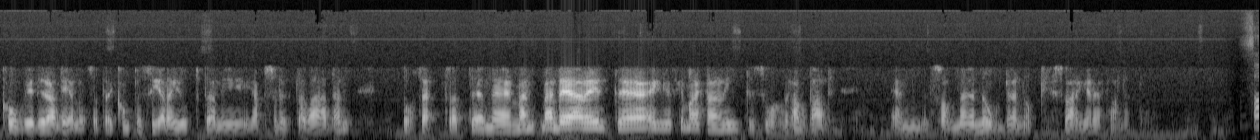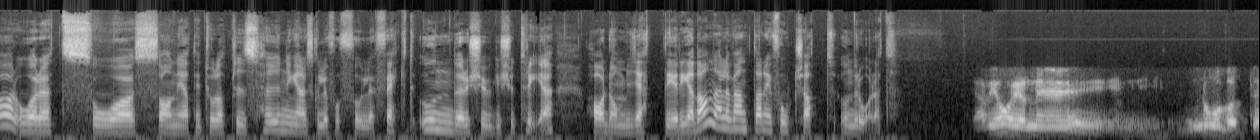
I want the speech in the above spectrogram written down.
covid i den delen så att det kompenserar ju upp den i absoluta värden. Så sätt. Så att, eh, men, men det är inte, engelska marknaden är inte så drabbad än som eh, Norden och Sverige i det fallet. För året så sa ni att ni trodde att prishöjningar skulle få full effekt under 2023. Har de gett det redan eller väntar ni fortsatt under året? Ja, vi har ju en eh, något... Eh,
